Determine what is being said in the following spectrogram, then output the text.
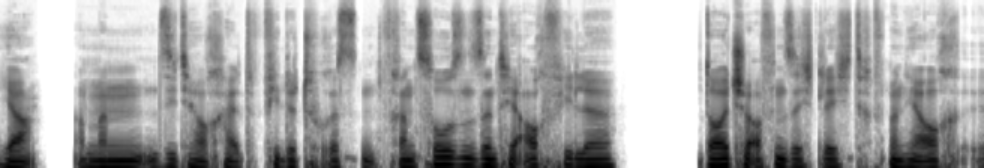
ja, man sieht ja auch halt viele Touristen. Franzosen sind hier auch viele. Deutsche offensichtlich trifft man hier auch äh,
